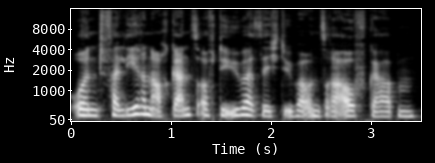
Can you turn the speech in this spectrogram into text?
und verlieren auch ganz oft die Übersicht über unsere Aufgaben.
